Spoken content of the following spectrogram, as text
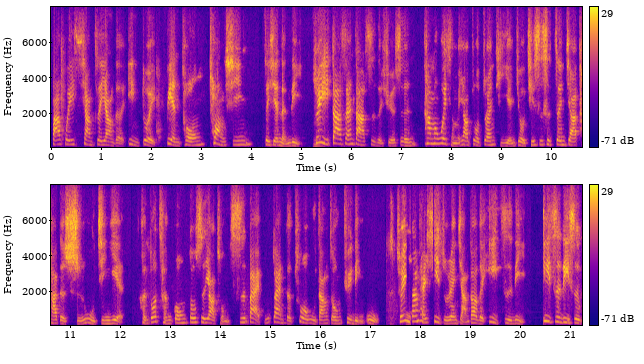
发挥像这样的应对、变通、创新这些能力。所以大三、大四的学生，他们为什么要做专题研究？其实是增加他的实务经验。很多成功都是要从失败、不断的错误当中去领悟。所以刚才系主任讲到的意志力，意志力是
